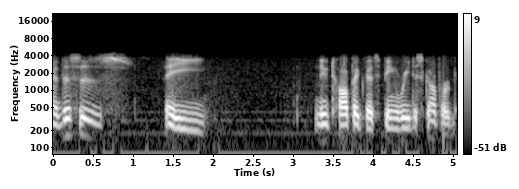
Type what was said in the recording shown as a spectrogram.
know this is a new topic that's being rediscovered.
